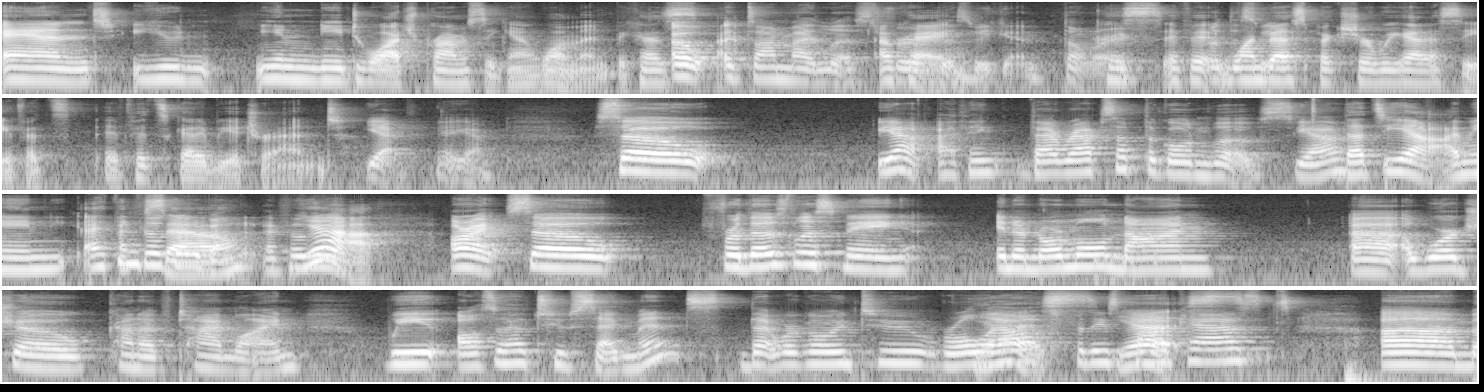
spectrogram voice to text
and you you need to watch Promising Young Woman because Oh, it's on my list for Okay. this weekend. Don't worry. if it won week. Best Picture, we got to see if it's if it's going to be a trend. Yeah, yeah, yeah. So, yeah, I think that wraps up the Golden Globes. Yeah, That's yeah. I mean, I I think feel so. good about it. I feel yeah. good. All right, so for those listening, in a normal non uh, award show kind of timeline, we also have two segments that we're going to roll out for these yes. podcasts. Um,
